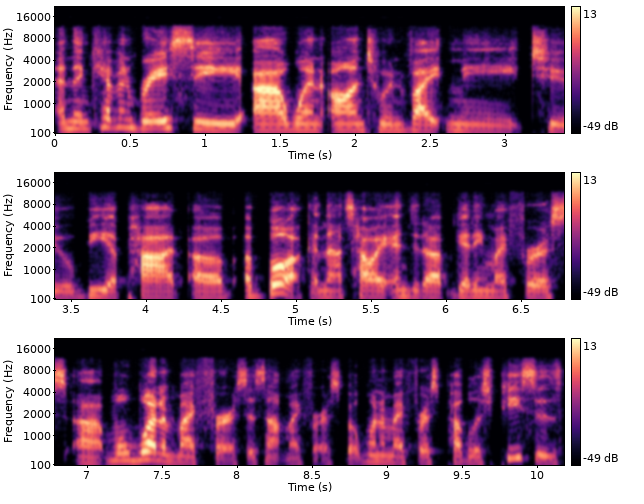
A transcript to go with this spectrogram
And then kevin bracey uh, went on to invite me to be a part of a book and that's how i ended up getting my first uh, well one of my first it's not my first but one of my first published pieces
